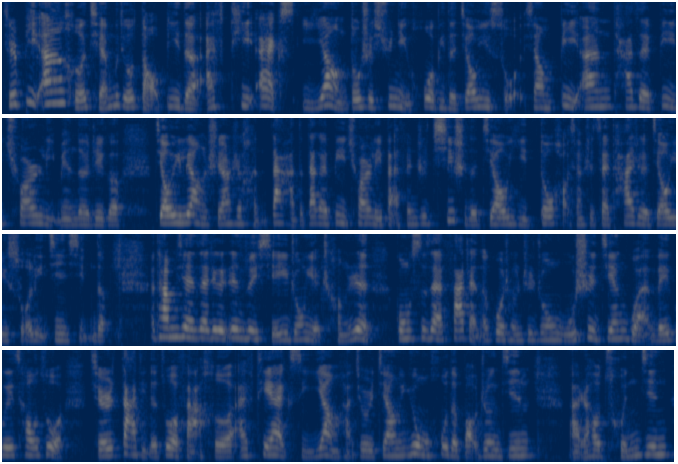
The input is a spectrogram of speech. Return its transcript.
其实币安和前不久倒闭的 FTX 一样，都是虚拟货币的交易所。像币安，它在币圈里面的这个交易量实际上是很大的，大概币圈里百分之七十的交易都好像是在它这个交易所里进行的。那他们现在在这个认罪协议中也承认，公司在发展的过程之中无视监管、违规操作。其实大抵的做法和 FTX 一样，哈，就是将用户的保证金啊，然后存金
